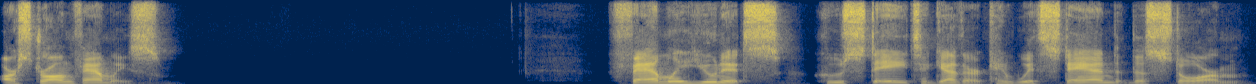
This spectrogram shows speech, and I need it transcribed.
are strong families. Family units who stay together can withstand the storm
